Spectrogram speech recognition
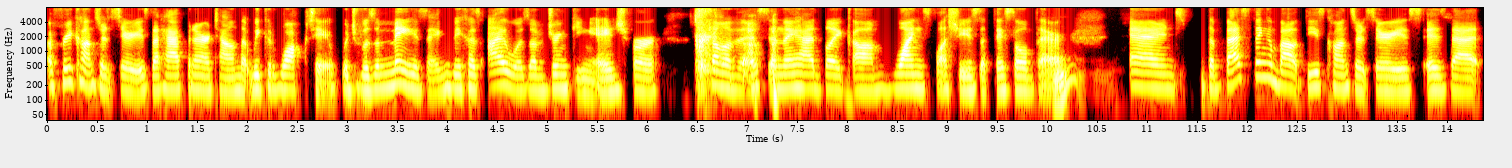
a free concert series that happened in our town that we could walk to, which was amazing because I was of drinking age for some of this. and they had like um, wine slushies that they sold there. And the best thing about these concert series is that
